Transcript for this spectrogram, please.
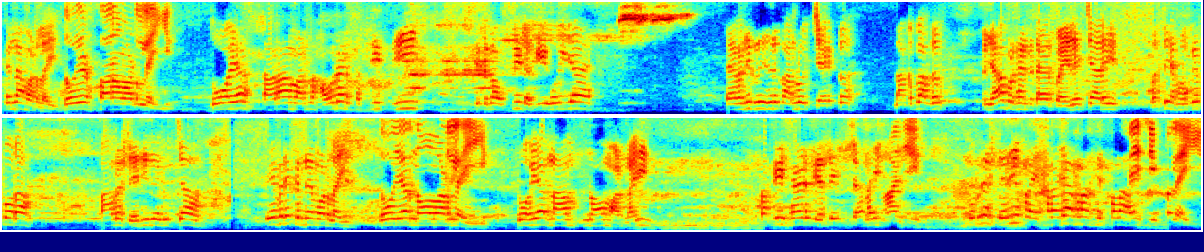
ਕਿੰਨਾ ਮਾਡਲ ਹੈ ਜੀ? 2017 ਮਾਡਲ ਹੈ ਜੀ। 2017 ਮਾਡਲ ਹੌਲੈਂਡ 3730 ਟੈਕਨੋਲੋਜੀ ਲੱਗੀ ਹੋਈ ਹੈ ਟਾਇਰਾਂ ਦੀ ਕੰਡੀਸ਼ਨ ਕਰ ਲਓ ਚੈੱਕ ਲਗਭਗ 50% ਟਾਇਰ ਪਏ ਨੇ ਚਾਰੇ ਵੱਧੇ ਹੋਣਗੇ ਪੂਰਾ ਪਾਵਰ ਸਟੇਰੀ ਦੇ ਵਿੱਚ ਆ। ਇਹ ਵੀਰੇ ਕਿੰਨੇ ਮਾਡਲ ਆ ਜੀ? 2009 ਮਾਡਲ ਹੈ ਜੀ। 2009 ਮਾਡਲ ਆ ਜੀ। ਬਾਕੀ ਸਾਈਡ ਦੇ ਤੇ ਨਾ ਜੀ। ਹਾਂਜੀ ਤੇ ਵੀਰੇ ਸਟੇਰੀ ਪ੍ਰਾਈਸ ਖੜਾ ਜਾ ਆਪਣਾ ਸਿੰਪਲ ਆ। ਨਹੀਂ ਸਿੰਪਲ ਹੈ ਜੀ।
